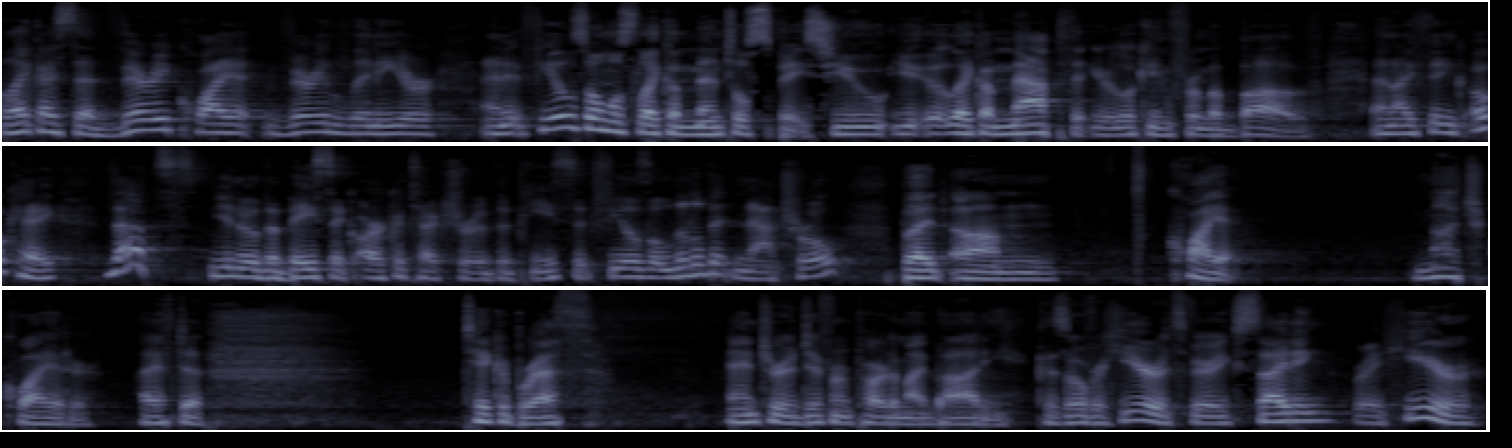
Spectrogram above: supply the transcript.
like I said, very quiet, very linear, and it feels almost like a mental space, you, you, like a map that you're looking from above. And I think, okay, that's you know the basic architecture of the piece. It feels a little bit natural, but um, quiet much quieter. I have to take a breath, enter a different part of my body. Because over here, it's very exciting. Right here,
